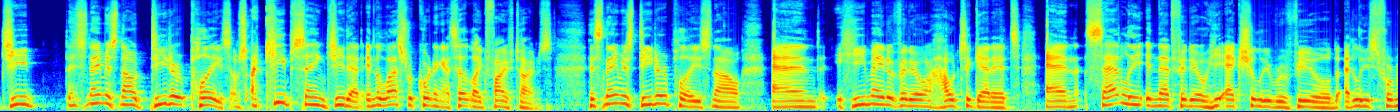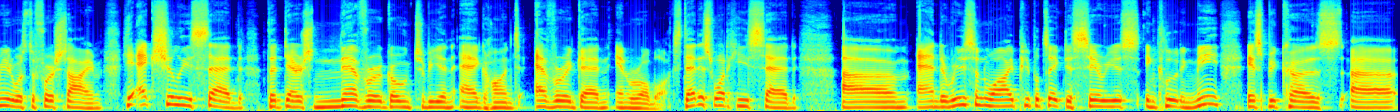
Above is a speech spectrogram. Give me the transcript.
g his name is now DeeterPlays. I'm, i keep saying GDAD. In the last recording, I said it like five times. His name is DeeterPlays now, and he made a video on how to get it. And sadly, in that video, he actually revealed, at least for me, it was the first time, he actually said that there's never going to be an egg hunt ever again in Roblox. That is what he said. Um, and the reason why people take this serious, including me, is because uh,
